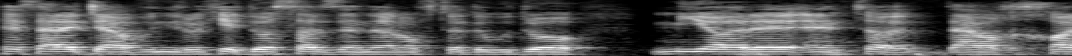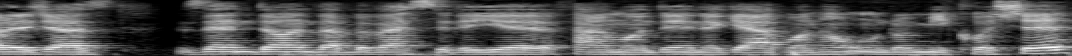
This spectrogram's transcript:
پسر جوونی رو که دو سال زندان افتاده بود رو میاره در واقع خارج از زندان و به وسیله فرمانده نگهبان ها اون رو می‌کشه.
